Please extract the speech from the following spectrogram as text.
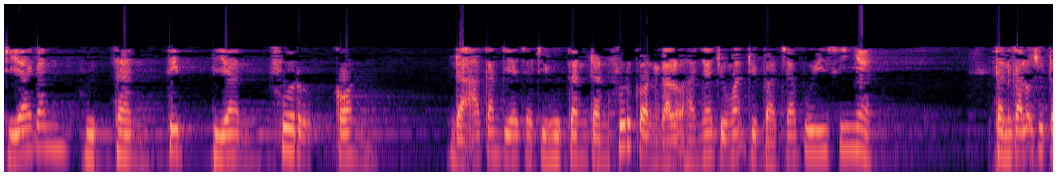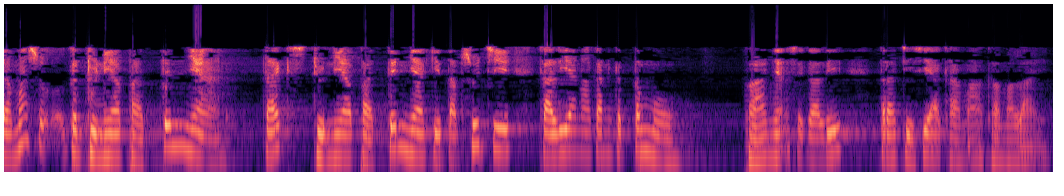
Dia kan hudan, tib Tibian, Furkon. Tidak akan dia jadi hutan dan furkon kalau hanya cuma dibaca puisinya. Dan kalau sudah masuk ke dunia batinnya teks, dunia batinnya kitab suci, kalian akan ketemu banyak sekali tradisi agama-agama lain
